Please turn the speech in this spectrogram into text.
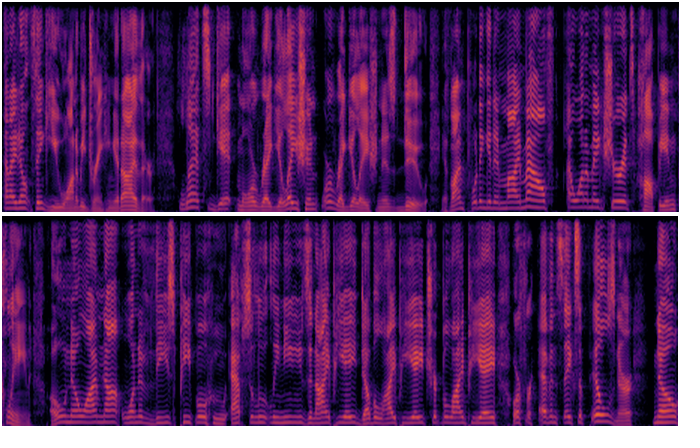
and I don't think you want to be drinking it either. Let's get more regulation where regulation is due. If I'm putting it in my mouth, I want to make sure it's hoppy and clean. Oh no, I'm not one of these people who absolutely needs an IPA, double IPA, triple IPA, or for heaven's sakes, a Pilsner. No,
